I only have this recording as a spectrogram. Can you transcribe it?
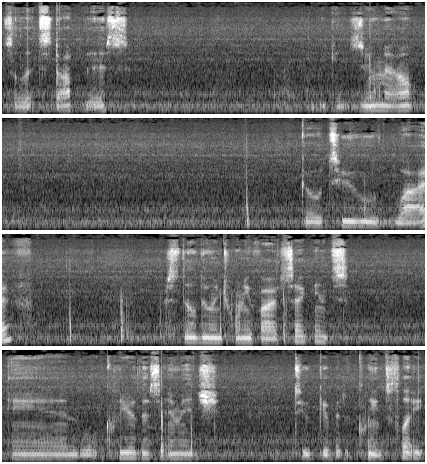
So let's stop this. We can zoom out go to live. We're still doing 25 seconds and we'll clear this image to give it a clean slate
